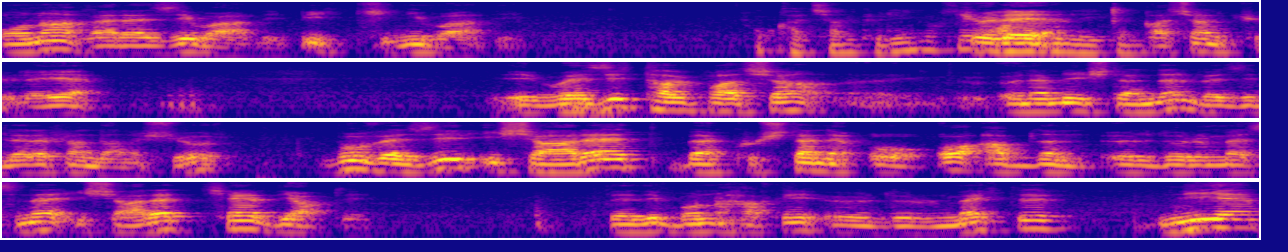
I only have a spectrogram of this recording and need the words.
ona garezi vardı, bir kini vardı. O kaçan köleye mi yoksa Köleye, kaçan köleye. E, vezir tabi padişah e, önemli işlerinden vezirlere falan danışıyor. Bu vezir işaret ve kuştane o, o abdın öldürülmesine işaret kerd yaptı. Dedi bunun hakkı öldürülmektir. Niye?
